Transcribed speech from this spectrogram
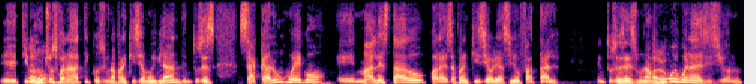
Eh, tiene Claro. muchos fanáticos y una franquicia muy grande, entonces sacar un juego en mal estado para esa franquicia habría sido fatal. Entonces es una Claro. muy buena decisión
